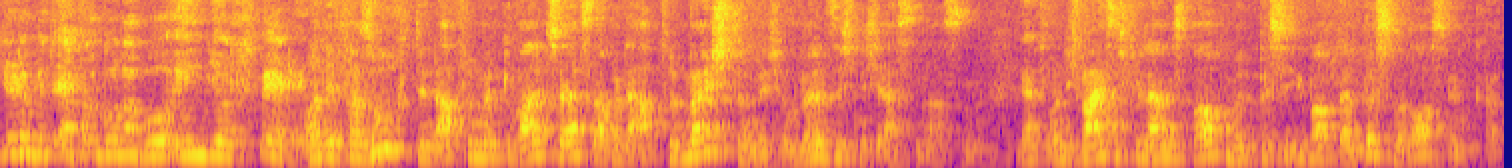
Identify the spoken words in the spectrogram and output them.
little bit apple gonna go in your spirit. Und ihr versucht, den Apfel mit Gewalt zu essen, aber der Apfel möchte nicht und will sich nicht essen lassen. Yes. Und ich weiß nicht, wie lange es brauchen wird, bis ihr überhaupt ein bisschen rausnehmen könnt.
